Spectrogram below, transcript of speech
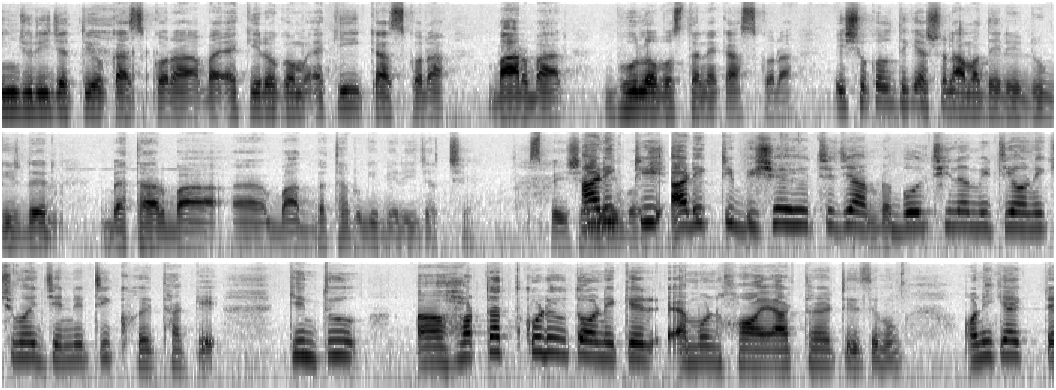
ইনজুরি জাতীয় কাজ করা বা একই রকম একই কাজ করা বারবার ভুল অবস্থানে কাজ করা। এই সকল থেকে আসলে আমাদের এই রুগীদের ব্যথার বা বাত ব্যথা রুগী বেরিয়ে যাচ্ছে আরেকটি আরেকটি বিষয় হচ্ছে যে আমরা বলছিলাম এটি অনেক সময় জেনেটিক হয়ে থাকে। কিন্তু হঠাৎ করেও তো অনেকের এমন হয় আর্থারাইটিস এবং অনেকে একটা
